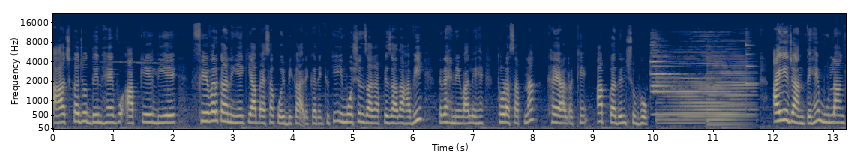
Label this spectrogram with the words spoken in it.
आज का जो दिन है, वो आपके लिए फेवर का नहीं है कि आप ऐसा कोई भी कार्य करें, क्योंकि इमोशंस आज आपके ज़्यादा हावी रहने वाले हैं। थोड़ा सा अपना ख्याल रखें। आपका दिन शुभ हो। आइए जानते हैं मूलांक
